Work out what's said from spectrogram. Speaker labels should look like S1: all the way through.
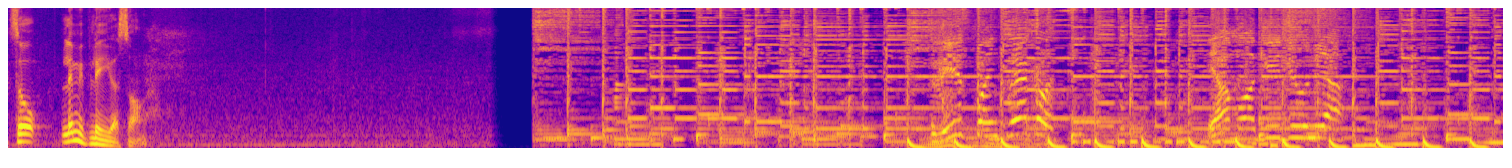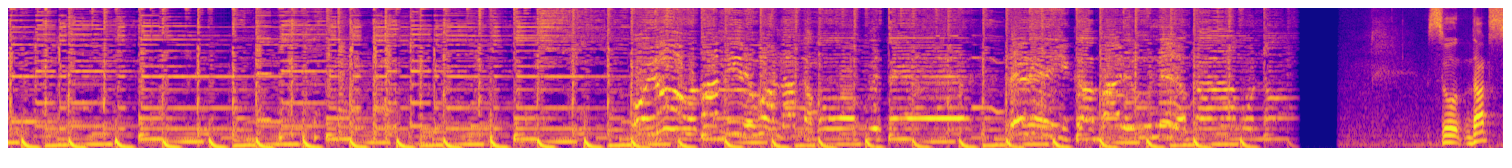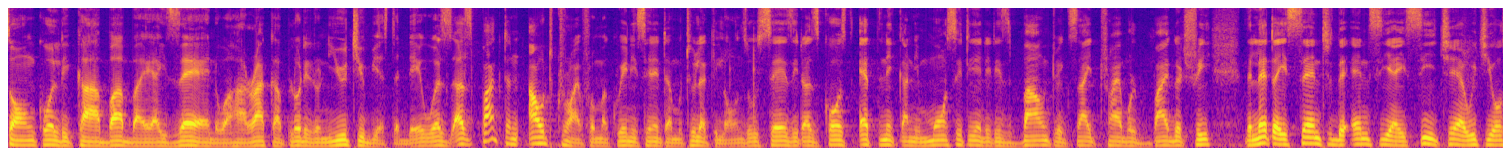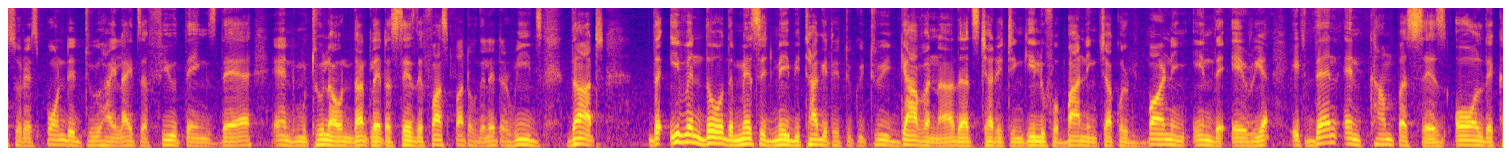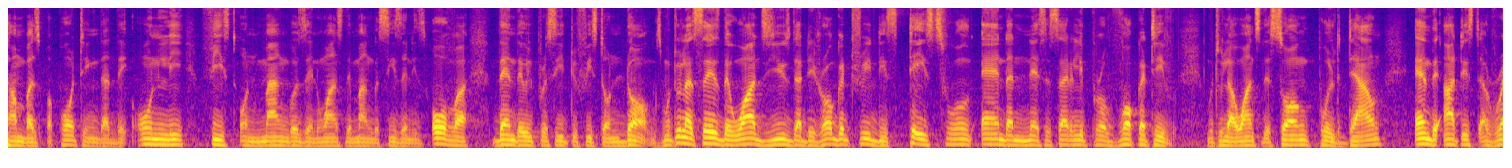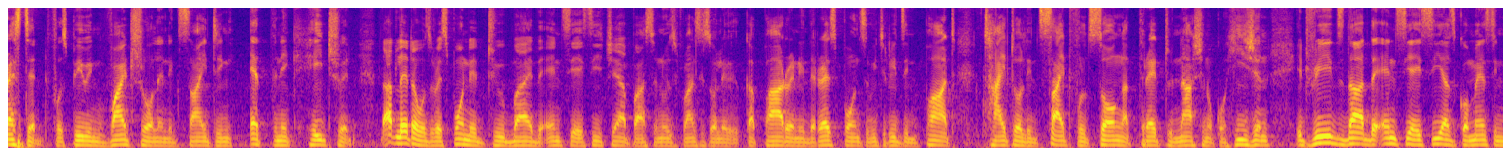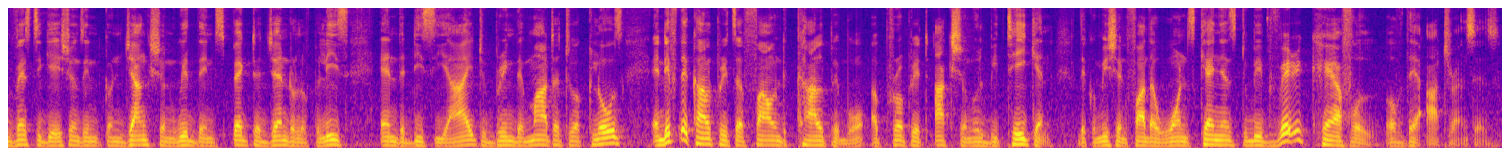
S1: So let me play you a song.
S2: This Point Records ya Mwaki Junior. Uyu wabamire wona kamopite Rere ikabale unero kamuno
S1: So that song called Ikaba by Isaiah and Waharaka uploaded on YouTube yesterday was as packed an outcry from Makueni Senator Mutula Kilonzo who says it has caused ethnic animosity and it is bound to excite tribal bigotry. The letter is sent to the NCIC chair which he also responded to highlights a few things there and Mutula on that letter says the first part of the letter reads that the, even though the message may be targeted to Kitui governor, that's Charity Ngilu, for banning charcoal burning in the area, it then encompasses all the Kambas purporting that they only feast on mangoes and once the mango season is over, then they will proceed to feast on dogs. Mutula says the words used are derogatory, distasteful and unnecessarily provocative. Mutula wants the song pulled down and the artist arrested for spewing vitriol and exciting ethnic hatred. That letter was responded to by the NCIC chairperson, who's Francis Ole Kaparo, in the response, which reads in part, titled Inciteful Song, A Threat to National Cohesion. It reads that the NCIC has commenced investigations in conjunction with the Inspector General of Police and the DCI to bring the matter to a close. And if the culprits are found culpable, appropriate action will be taken. The Commission further warns Kenyans to be very careful of their utterances.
